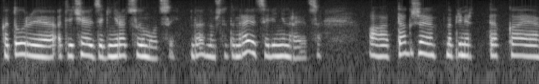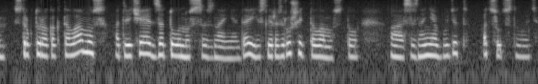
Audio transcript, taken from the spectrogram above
которые отвечают за генерацию эмоций. Да? Нам что-то нравится или не нравится. А также, например, такая структура, как таламус, отвечает за тонус сознания. Да? Если разрушить таламус, то а, сознание будет отсутствовать.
